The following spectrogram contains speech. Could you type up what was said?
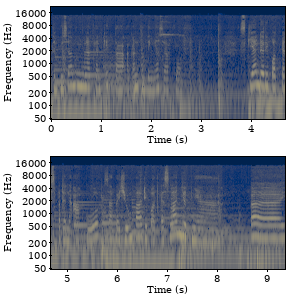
dan bisa mengingatkan kita akan pentingnya self love. Sekian dari podcast perdana aku, sampai jumpa di podcast selanjutnya. Bye.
